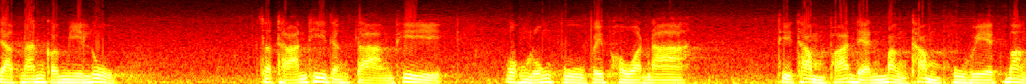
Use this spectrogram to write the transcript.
จากนั้นก็มีรูป สถานที่ต่างๆที่องค์หลวงปู่ไปภาวนา ที่ถ้ำพระแดนบ้างถ้ำภูเวศบ้าง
